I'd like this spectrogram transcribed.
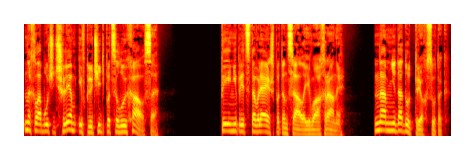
нахлобучить шлем и включить поцелуй хаоса. Ты не представляешь потенциала его охраны. Нам не дадут трех суток.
